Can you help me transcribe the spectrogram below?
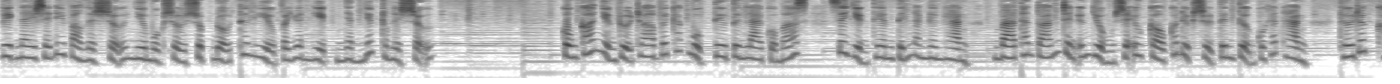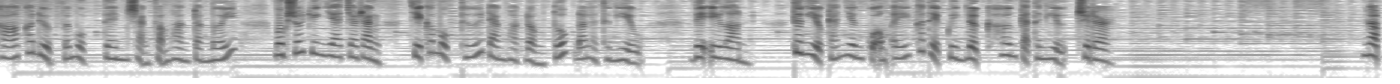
việc này sẽ đi vào lịch sử như một sự sụp đổ thương hiệu và doanh nghiệp nhanh nhất trong lịch sử. Cũng có những rủi ro với các mục tiêu tương lai của Musk, xây dựng thêm tính năng ngân hàng và thanh toán trên ứng dụng sẽ yêu cầu có được sự tin tưởng của khách hàng, thứ rất khó có được với một tên sản phẩm hoàn toàn mới. Một số chuyên gia cho rằng chỉ có một thứ đang hoạt động tốt đó là thương hiệu. Vì Elon, thương hiệu cá nhân của ông ấy có thể quyền lực hơn cả thương hiệu Twitter. Ngập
